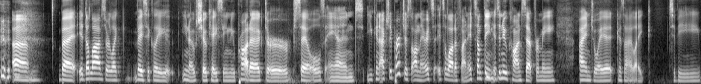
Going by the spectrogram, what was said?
me. Um, but it, the lives are like basically, you know, showcasing new product or sales, and you can actually purchase on there. It's it's a lot of fun. It's something. It's a new concept for me. I enjoy it because I like to be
